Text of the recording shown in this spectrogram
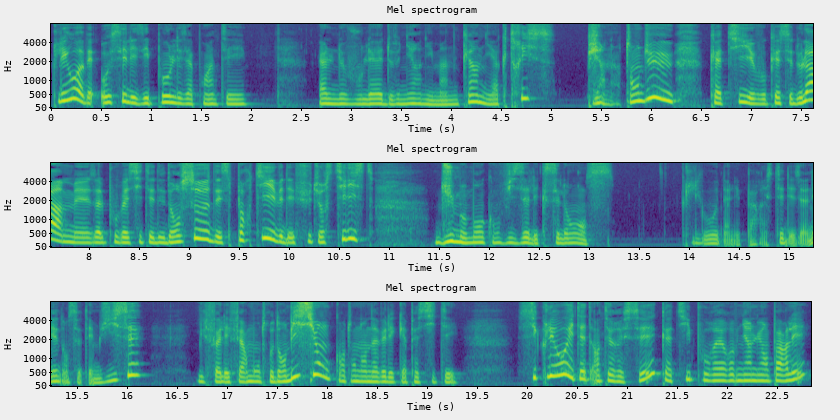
Cléo avait haussé les épaules les appointées. Elle ne voulait devenir ni mannequin ni actrice. Bien entendu, Cathy évoquait ces deux-là, mais elle pouvait citer des danseuses, des sportives et des futurs stylistes, du moment qu'on visait l'excellence. Cléo n'allait pas rester des années dans cette MJC. Il fallait faire montre d'ambition quand on en avait les capacités. Si Cléo était intéressée, Cathy pourrait revenir lui en parler.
